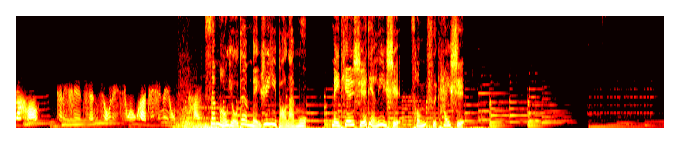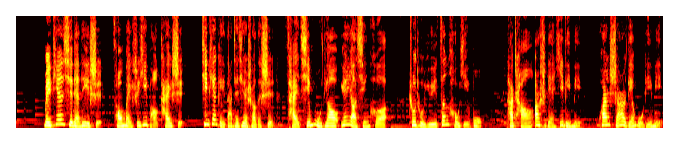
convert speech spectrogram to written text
大家好，这里是全球旅行文化知识内容平台三毛游的每日一宝栏目，每天学点历史，从此开始。每天学点历史，从每日一宝开始。今天给大家介绍的是彩漆木雕鸳鸯形盒，出土于曾侯乙墓，它长二十点一厘米，宽十二点五厘米，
